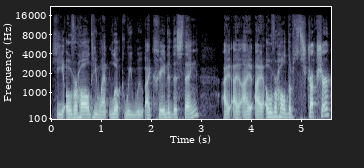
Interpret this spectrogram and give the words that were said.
He overhauled. He went, look, we, we I created this thing. I, I, I- I overhauled the structure.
